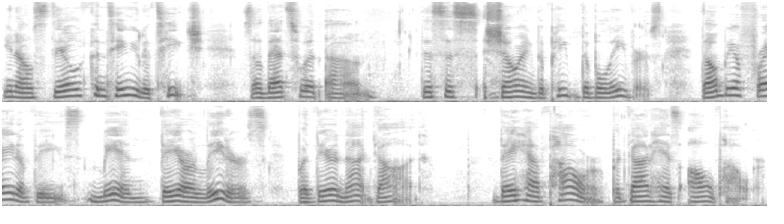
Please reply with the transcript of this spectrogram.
You know, still continue to teach. So that's what um, this is showing the people, the believers. Don't be afraid of these men. They are leaders, but they're not God. They have power, but God has all power.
